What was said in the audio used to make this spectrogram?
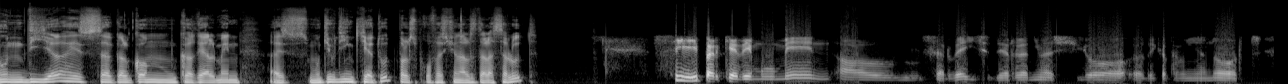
un dia és quelcom que realment és motiu d'inquietud pels professionals de la salut? Sí, perquè de moment els serveis de reanimació de Catalunya Nord eh,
